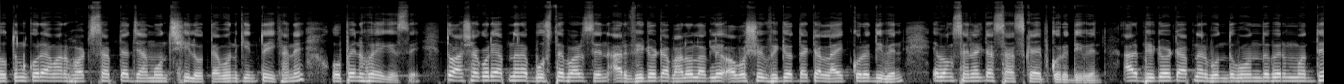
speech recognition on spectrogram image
নতুন করে আমার হোয়াটসঅ্যাপটা যেমন ছিল, তেমন কিন্তু এখানে ওপেন হয়ে গেছে। তো আশা করি আপনারা বুঝতে পারছেন। আর ভিডিওটা ভালো লাগলে অবশ্যই ভিডিওতে একটা লাইক করে দিবেন এবং চ্যানেলটা সাবস্ক্রাইব করে দিবেন। আর ভিডিওটা আপনার বন্ধুবান্ধবের মধ্যে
